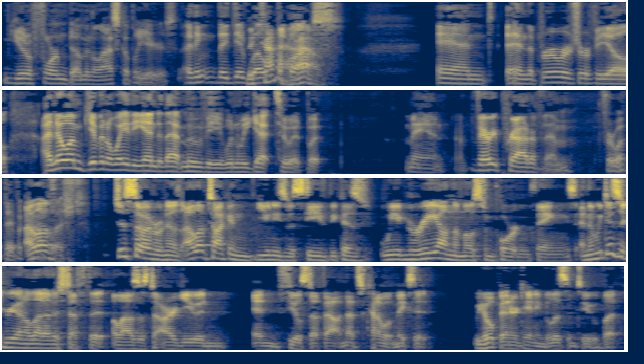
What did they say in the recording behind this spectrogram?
uniformed them in the last couple of years. I think they did They well with the Bucks. And and the Brewers reveal. I know I'm giving away the end of that movie when we get to it, but man, I'm very proud of them for what they've I love- accomplished. Just so everyone knows, I love talking unis with Steve because we agree on the most important things, and then we disagree on a lot of other stuff that allows us to argue and and feel stuff out, and that's kind of what makes it we hope entertaining to listen to. But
